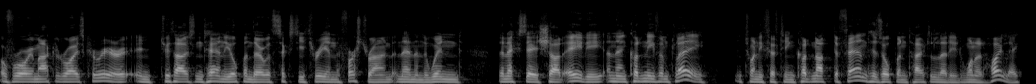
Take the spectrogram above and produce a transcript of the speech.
of Rory McIlroy's career. In 2010, he opened there with 63 in the first round, and then in the wind the next day shot 80, and then couldn't even play. In 2015, could not defend his Open title that he'd won at Hoylake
